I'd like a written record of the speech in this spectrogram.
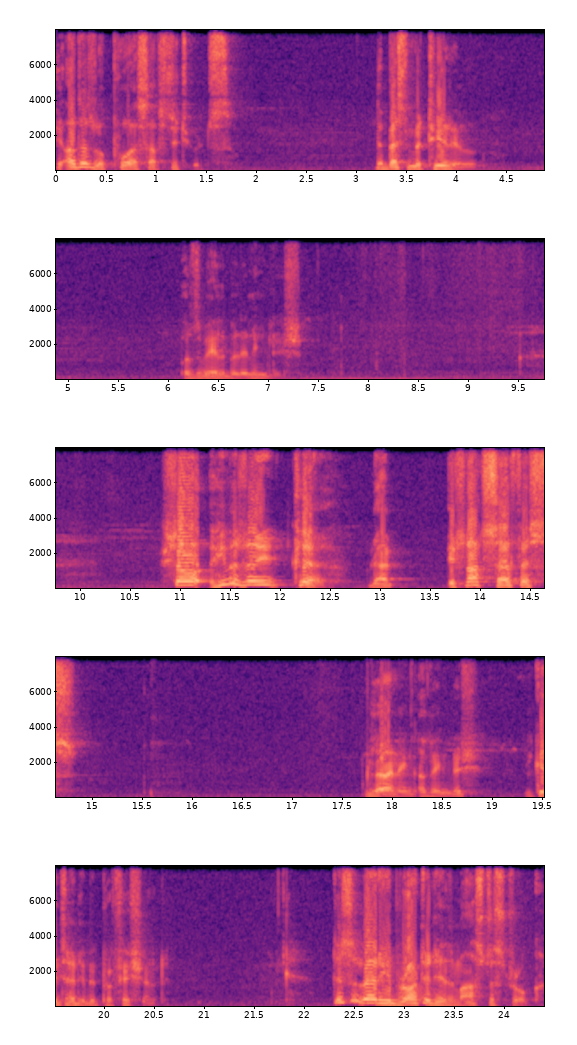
the others were poor substitutes. The best material was available in English. So he was very clear that it's not surface learning of English. The kids had to be proficient. This is where he brought in his masterstroke.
